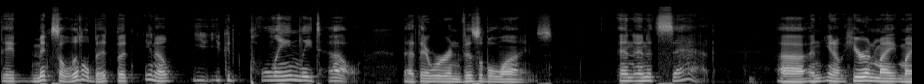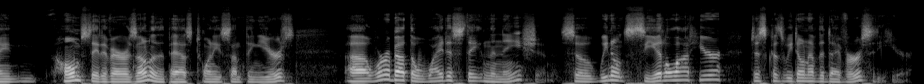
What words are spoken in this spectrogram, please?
They'd mix a little bit, but you know, you, you could plainly tell that there were invisible lines, and and it's sad. Uh, and you know, here in my my home state of Arizona, the past twenty something years, uh, we're about the whitest state in the nation. So we don't see it a lot here, just because we don't have the diversity here.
